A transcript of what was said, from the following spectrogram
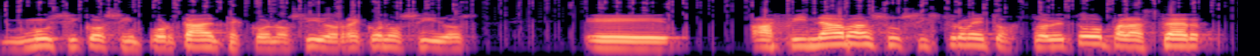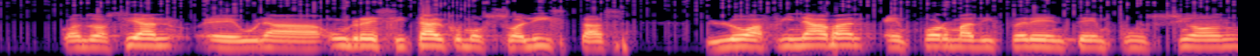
músicos importantes, conocidos, reconocidos, eh, afinaban sus instrumentos, sobre todo para hacer, cuando hacían un recital como solistas, lo afinaban en forma diferente en función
